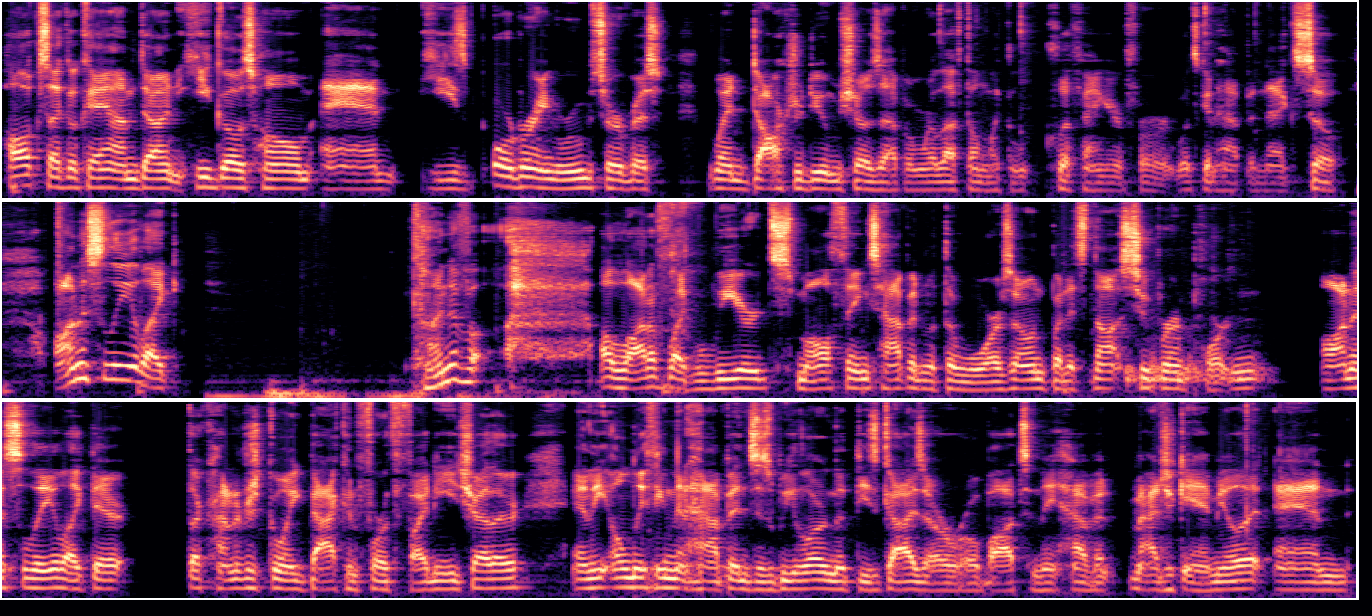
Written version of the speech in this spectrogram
Hulk's like, Okay, I'm done. He goes home and he's ordering room service when Doctor Doom shows up, and we're left on like a cliffhanger for what's going to happen next. So honestly, like, kind of a lot of like weird small things happen with the war zone, but it's not super important. Honestly, like they're they're kind of just going back and forth fighting each other. And the only thing that happens is we learn that these guys are robots and they have a magic amulet and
